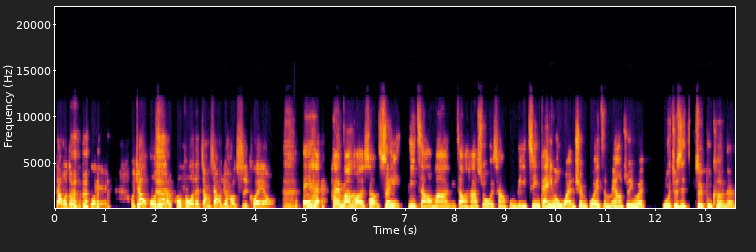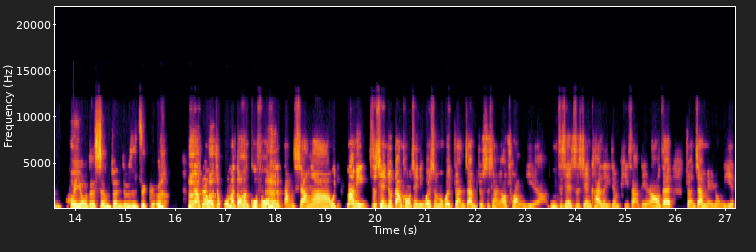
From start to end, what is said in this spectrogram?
但我都不会、欸。我觉得我真的很辜负我的长相，我觉得好吃亏哦。哎、欸，还还蛮好笑。所以你知道吗？你知道他说我像狐狸精，但因为我完全不会怎么样，就因为我就是最不可能会有的身份就是这个。对啊，所以我就我们都很辜负我们的 长相啊。我那你之前就当空姐，你为什么会转战就是想要创业啊？你之前是先开了一间披萨店，然后再转战美容业。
